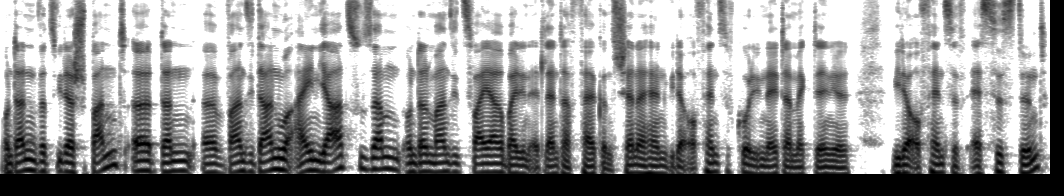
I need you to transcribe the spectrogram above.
Und dann wird's wieder spannend. Äh, dann äh, waren sie da nur ein Jahr zusammen und dann waren sie zwei Jahre bei den Atlanta Falcons. Shanahan wieder Offensive Coordinator, McDaniel wieder Offensive Assistant.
